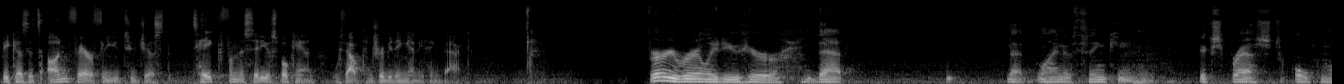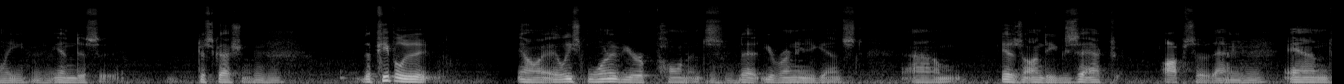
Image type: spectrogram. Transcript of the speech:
because it's unfair for you to just take from the city of Spokane without contributing anything back. Very rarely do you hear that that line of thinking Mm-hmm. expressed openly in this uh, discussion. Mm-hmm. The people that, you know, at least one of your opponents Mm-hmm. that you're running against um, is on the exact opposite of that. Mm-hmm. And,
